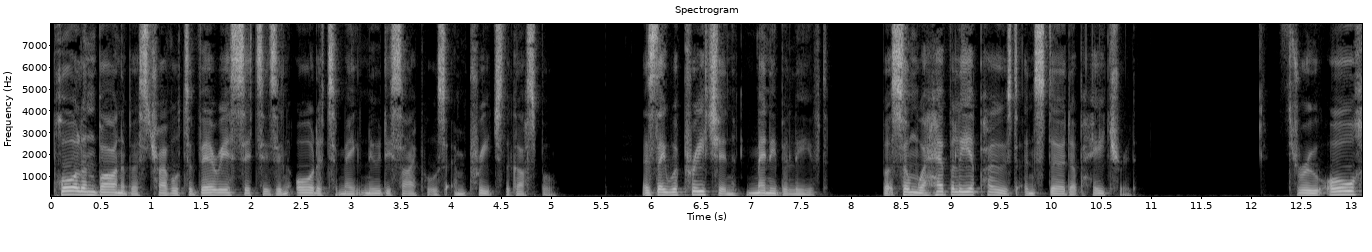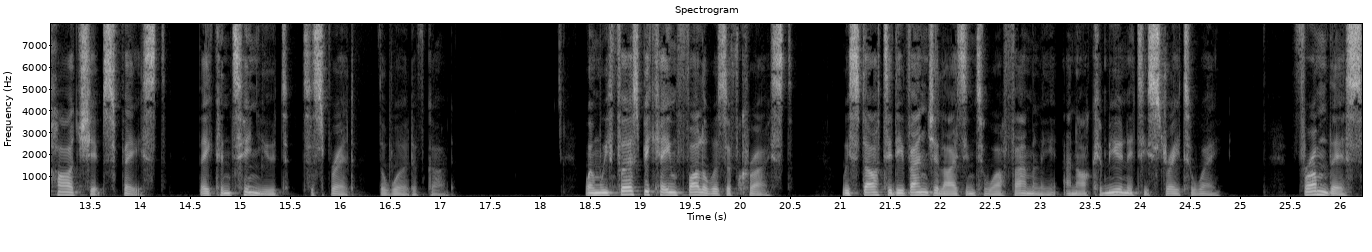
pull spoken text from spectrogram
Paul and Barnabas traveled to various cities in order to make new disciples and preach the gospel. As they were preaching, many believed, but some were heavily opposed and stirred up hatred. Through all hardships faced, they continued to spread the word of God. When we first became followers of Christ, we started evangelizing to our family and our community straight away. From this,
